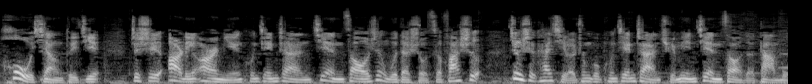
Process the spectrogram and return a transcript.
后向对接。这是二零二二年空间站建造任务的首次发射，正式开启了中国空间站全面建造的大幕。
